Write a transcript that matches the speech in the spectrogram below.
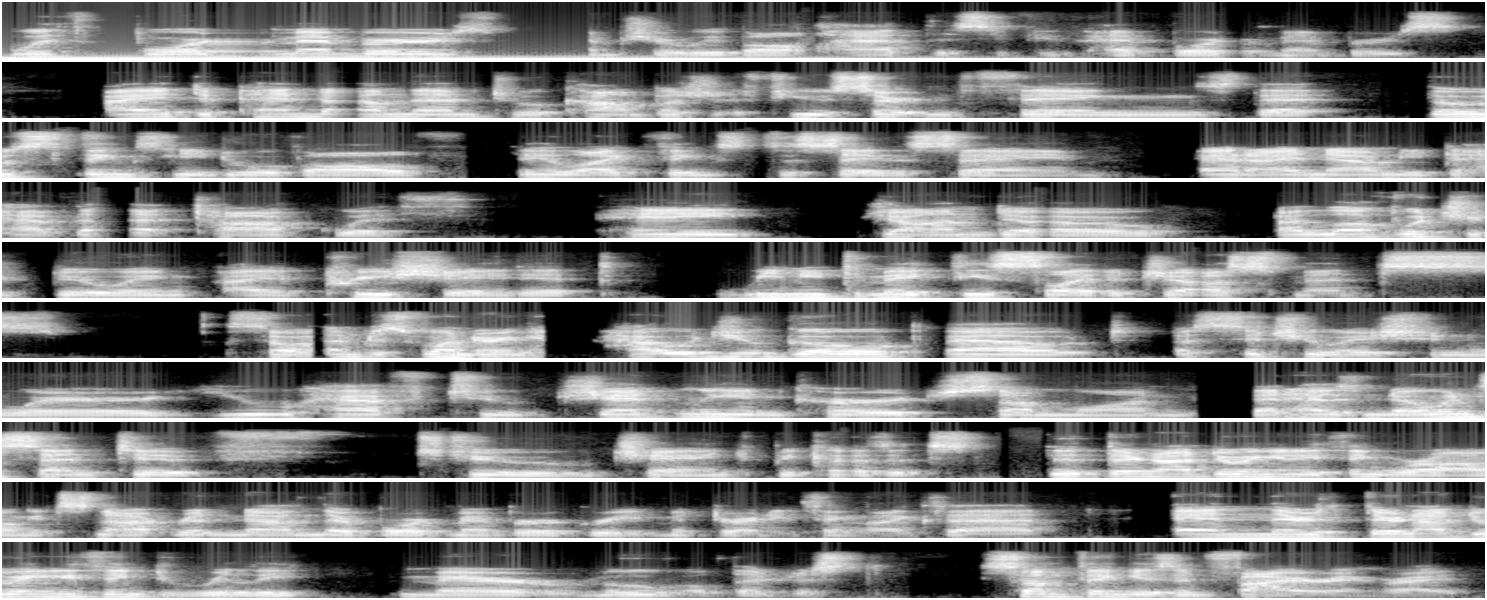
With board members, I'm sure we've all had this if you've had board members. I depend on them to accomplish a few certain things that those things need to evolve. They like things to stay the same. And I now need to have that talk with, hey, John Doe, I love what you're doing. I appreciate it. We need to make these slight adjustments. So I'm just wondering, how would you go about a situation where you have to gently encourage someone that has no incentive to change because it's they're not doing anything wrong. It's not written out in their board member agreement or anything like that. And they're they're not doing anything to really merit removal. They're just something isn't firing right.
